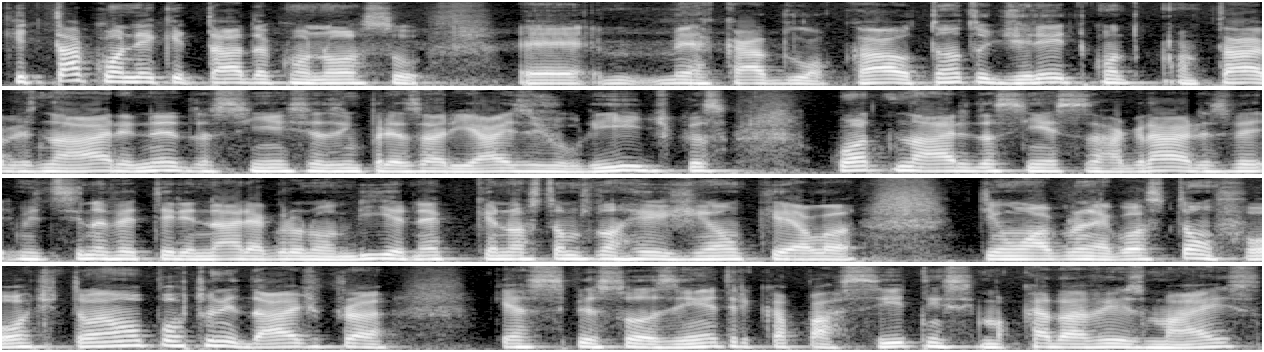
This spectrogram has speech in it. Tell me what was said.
que está conectada com o nosso é, mercado local, tanto direito quanto contábeis, na área né, das ciências empresariais e jurídicas, quanto na área das ciências agrárias, medicina veterinária, agronomia, né? Porque nós estamos numa região que ela tem um agronegócio tão forte, então é uma oportunidade para que essas pessoas entrem, capacitem-se cada vez mais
